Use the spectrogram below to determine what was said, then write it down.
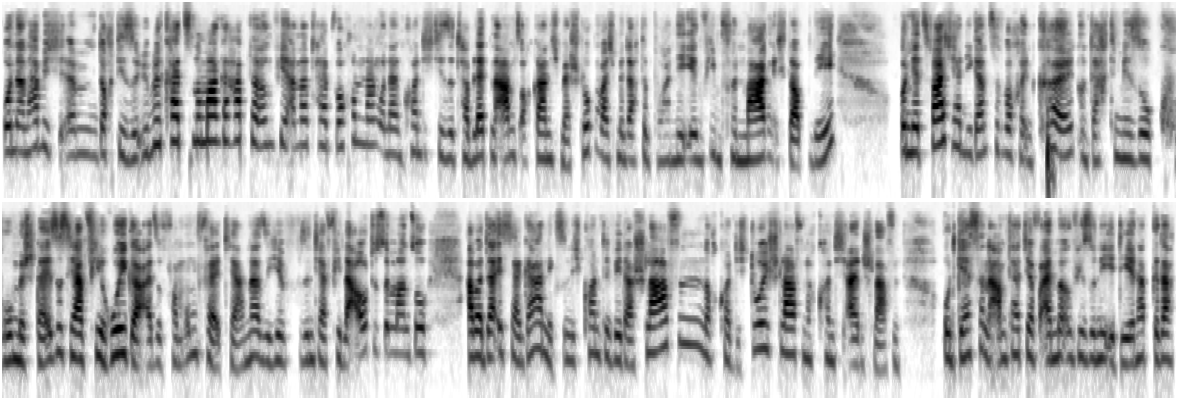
Und dann habe ich ähm, doch diese Übelkeitsnummer gehabt, da irgendwie anderthalb Wochen lang. Und dann konnte ich diese Tabletten abends auch gar nicht mehr schlucken, weil ich mir dachte, boah, nee, irgendwie für den Magen, ich glaube, nee. Und jetzt war ich ja die ganze Woche in Köln und dachte mir so, komisch, da ist es ja viel ruhiger, also vom Umfeld her. Ne? Also hier sind ja viele Autos immer und so, aber da ist ja gar nichts. Und ich konnte weder schlafen, noch konnte ich durchschlafen, noch konnte ich einschlafen. Und gestern Abend hatte ich auf einmal irgendwie so eine Idee und habe gedacht,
